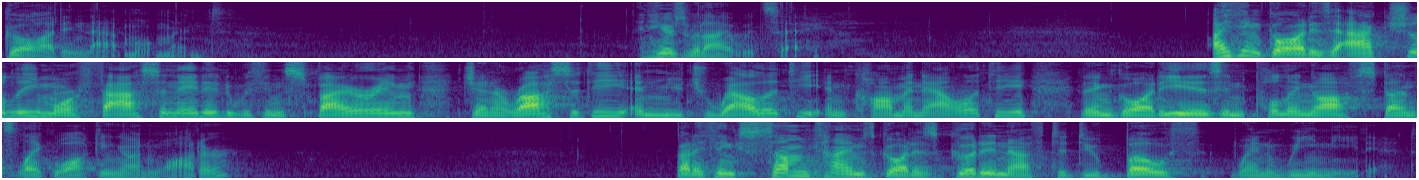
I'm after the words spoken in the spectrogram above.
God in that moment. And here's what I would say I think God is actually more fascinated with inspiring generosity and mutuality and commonality than God is in pulling off stunts like walking on water. But I think sometimes God is good enough to do both when we need it.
